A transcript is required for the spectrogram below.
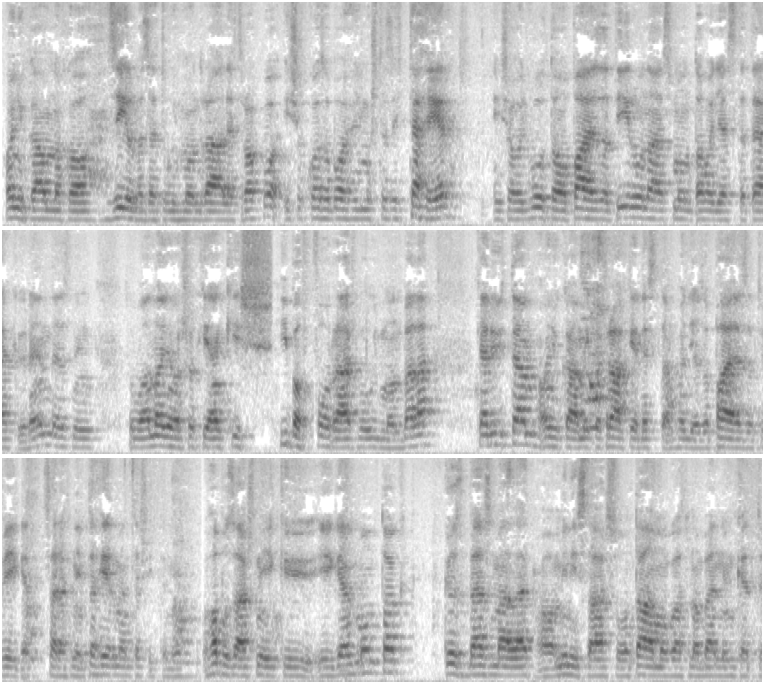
anyukámnak az élvezet úgymond rá lett rakva, és akkor az a baj, hogy most ez egy tehér, és ahogy voltam a pályázatírónál, azt mondta, hogy ezt el kell rendeznünk, szóval nagyon sok ilyen kis hibaforrásba úgymond bele kerültem, anyukámékat rákérdeztem, hogy ez a pályázat véget szeretném tehérmentesíteni. A habozás nélkül igen mondtak, Közben ez mellett a minisztárszó támogatna bennünket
